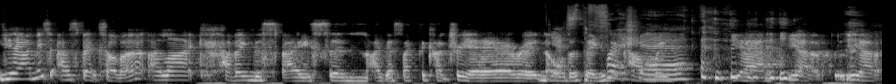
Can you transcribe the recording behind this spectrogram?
Yeah, I miss aspects of it. I like having the space and I guess like the country air and all the things that fresh come air. with yeah, yeah, yeah.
